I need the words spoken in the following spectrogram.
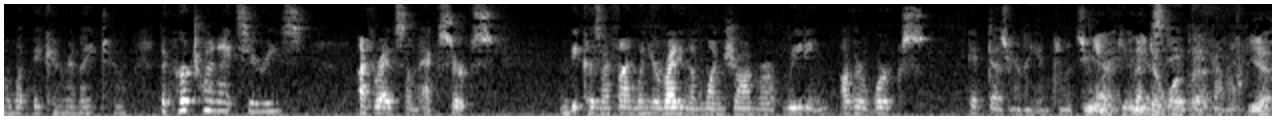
and what they can relate to. The Her Twilight series, I've read some excerpts because I find when you're writing on one genre, reading other works it does really influence your Yeah, work. You've and you don't want that. from it. Yeah.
